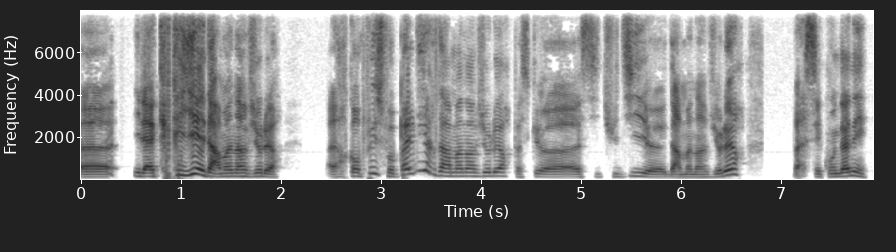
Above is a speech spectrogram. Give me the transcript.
Euh, il a crié Darmanin violeur. Alors qu'en plus, faut pas le dire Darmanin violeur, parce que euh, si tu dis euh, Darmanin violeur, bah, c'est condamné.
